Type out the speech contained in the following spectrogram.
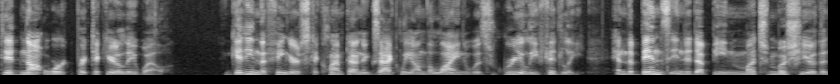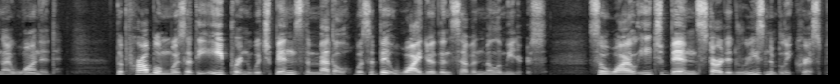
did not work particularly well. Getting the fingers to clamp down exactly on the line was really fiddly, and the bends ended up being much mushier than I wanted. The problem was that the apron which bends the metal was a bit wider than 7 millimeters. So while each bend started reasonably crisp,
